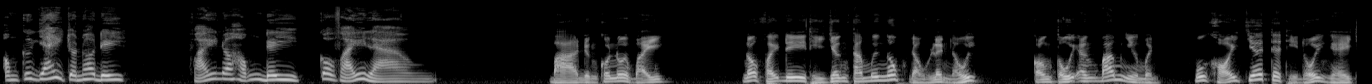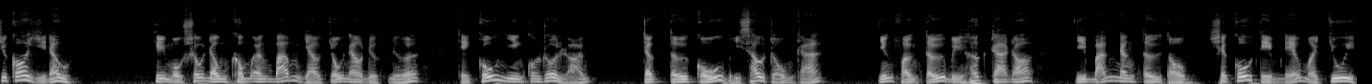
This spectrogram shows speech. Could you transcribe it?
ông cứ giấy cho nó đi. Phải nó không đi, có phải là... Bà đừng có nói bậy. Nó phải đi thì dân ta mới ngốc đầu lên nổi. Còn tụi ăn bám như mình, muốn khỏi chết thì đổi nghề chứ có gì đâu. Khi một số đông không ăn bám vào chỗ nào được nữa, thì cố nhiên có rối loạn. Trật tự cũ bị xáo trộn cả. Những phần tử bị hất ra đó vì bản năng tự tồn sẽ cố tìm nẻo mà chui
